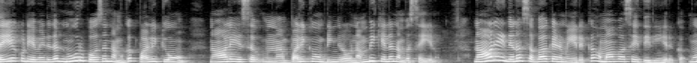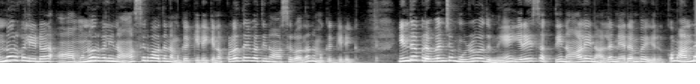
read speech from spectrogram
செய்யக்கூடிய வேண்டுதல் நூறு பர்சன்ட் நமக்கு பழிக்கும். நாளைய செவ் பழிக்கும் அப்படிங்கிற ஒரு நம்பிக்கையில் நம்ம செய்யணும். நாளைய தினம் செவ்வாய்க்கிழமை இருக்குது அமாவாசை தேதியும் இருக்குது முன்னோர்களிடம் ஆ முன்னோர்களின் ஆசிர்வாதம் நமக்கு கிடைக்கணும். குலதெய்வத்தின் ஆசிர்வாதம் நமக்கு கிடைக்கும். இந்த பிரபஞ்சம் முழுவதுமே இறைசக்தி நாளை நாளில் நிரம்ப இருக்கும். அந்த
